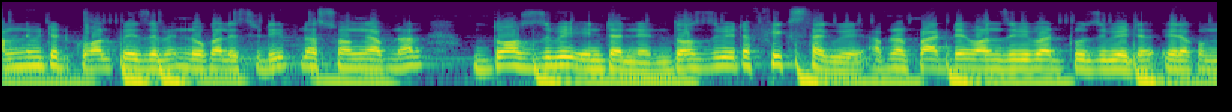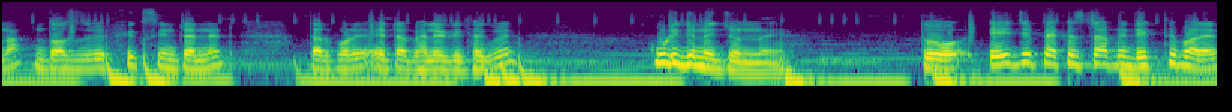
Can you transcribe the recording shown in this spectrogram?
আনলিমিটেড কল পেয়ে যাবেন লোকাল এসটিডি প্লাস সঙ্গে আপনার দশ জিবি ইন্টারনেট দশ জিবি এটা ফিক্স থাকবে। আপনার পার ডে ওয়ান জিবি বা টু জিবি এটা এরকম না। দশ জিবি ফিক্স ইন্টারনেট তারপরে এটা ভ্যালিডিটি থাকবে কুড়ি দিনের জন্য। তো এই যে প্যাকেজটা আপনি দেখতে পারেন,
